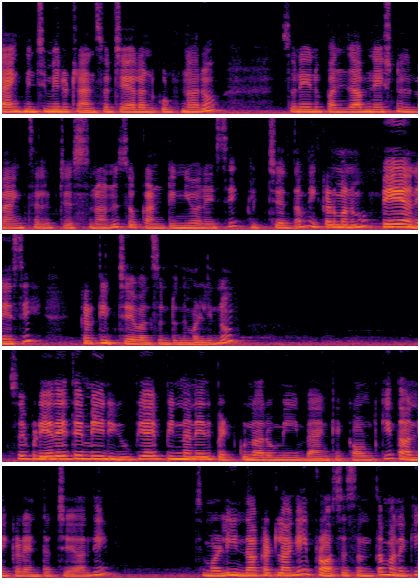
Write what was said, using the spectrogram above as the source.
బ్యాంక్ నుంచి మీరు ట్రాన్స్ఫర్ చేయాలనుకుంటున్నారో. సో నేను పంజాబ్ నేషనల్ బ్యాంక్ సెలెక్ట్ చేస్తున్నాను. సో కంటిన్యూ అనేసి క్లిక్ చేద్దాం. ఇక్కడ మనము పే అనేసి ఇక్కడ క్లిక్ చేయవలసి ఉంటుంది మళ్ళీను సో ఇప్పుడు ఏదైతే మీరు యూపీఐ పిన్ అనేది పెట్టుకున్నారో మీ బ్యాంక్ అకౌంట్కి దాన్ని ఇక్కడ ఎంటర్ చేయాలి. సో మళ్ళీ ఇందాకట్లాగే ఈ ప్రాసెస్ అంతా మనకి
